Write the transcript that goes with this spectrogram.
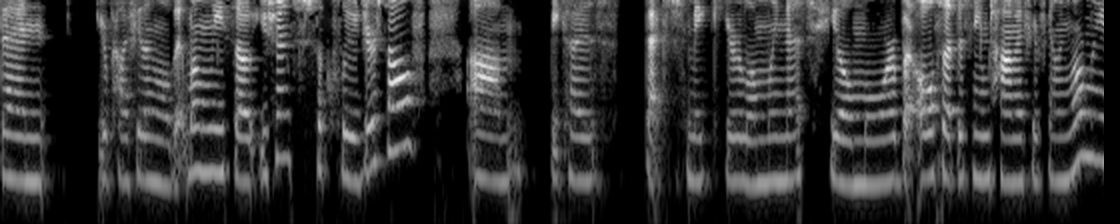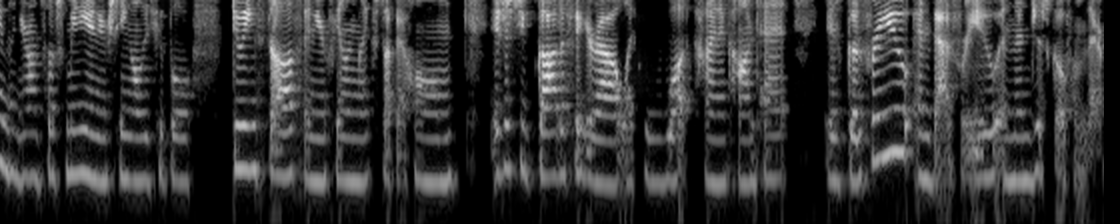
then you're probably feeling a little bit lonely. So you shouldn't seclude yourself um, because that could just make your loneliness feel more. But also at the same time, if you're feeling lonely and then you're on social media and you're seeing all these people doing stuff and you're feeling like stuck at home, it's just you've got to figure out like what kind of content is good for you and bad for you, and then just go from there.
